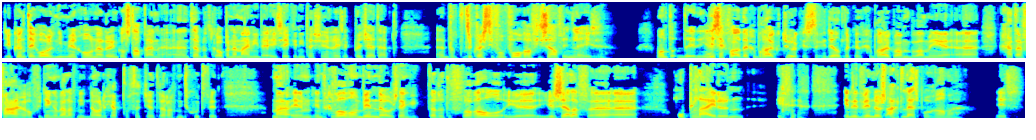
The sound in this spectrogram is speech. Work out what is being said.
je kunt tegenwoordig niet meer gewoon naar de winkel stappen en, en een tablet kopen, naar mijn idee. Zeker niet als je een redelijk budget hebt. Eh, dat is een kwestie van vooraf jezelf inlezen. Want de- Ja. je zegt wel de gebruik. Tuurlijk is het gedeeltelijk het gebruik waar, waarmee je eh, gaat ervaren of je dingen wel of niet nodig hebt of dat je het wel of niet goed vindt. Maar in, in het geval van Windows denk ik dat het vooral je, jezelf eh, opleiden in het Windows 8 lesprogramma is.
